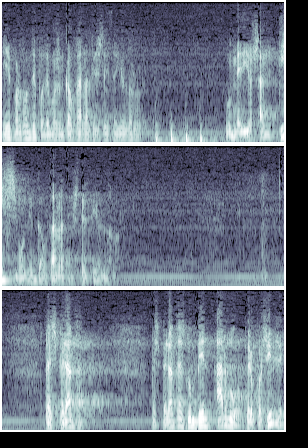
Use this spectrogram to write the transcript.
mire por dónde podemos encauzar la tristeza y el dolor un medio santísimo de encauzar la tristeza y el dolor. La esperanza. La esperanza es de un bien arduo, pero posible.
